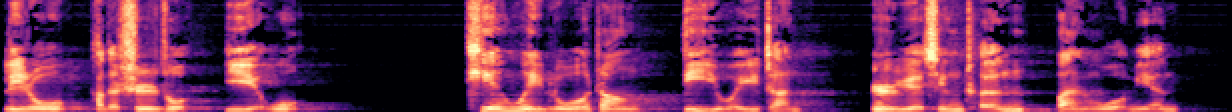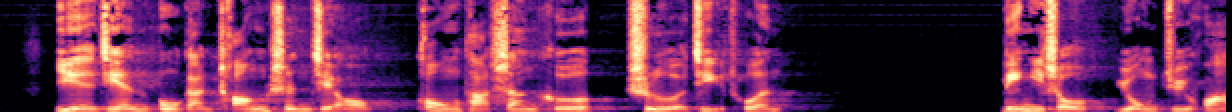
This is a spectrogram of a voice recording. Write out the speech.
例如他的诗作《野卧》：“天为罗帐，地为毡，日月星辰伴我眠。夜间不敢长身脚，恐踏山河社稷川。”另一首《咏菊花》。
